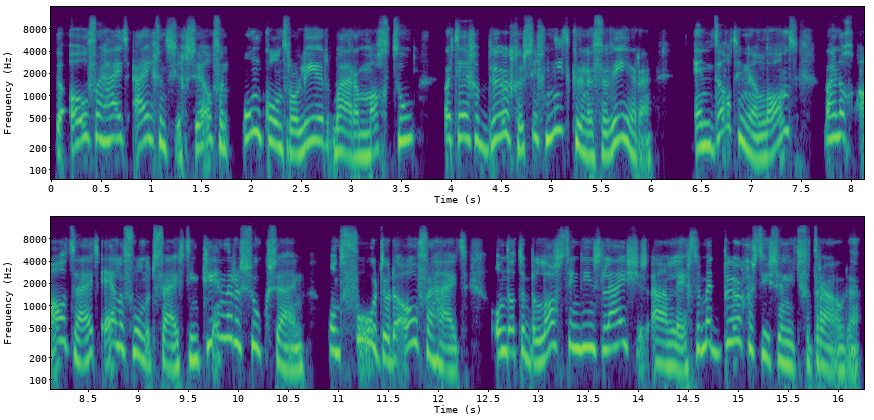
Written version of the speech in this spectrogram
De overheid eigent zichzelf een oncontroleerbare macht toe waartegen burgers zich niet kunnen verweren en dat in een land waar nog altijd 1115 kinderen zoek zijn, ontvoerd door de overheid, omdat de Belastingdienst lijstjes aanlegde met burgers die ze niet vertrouwden.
